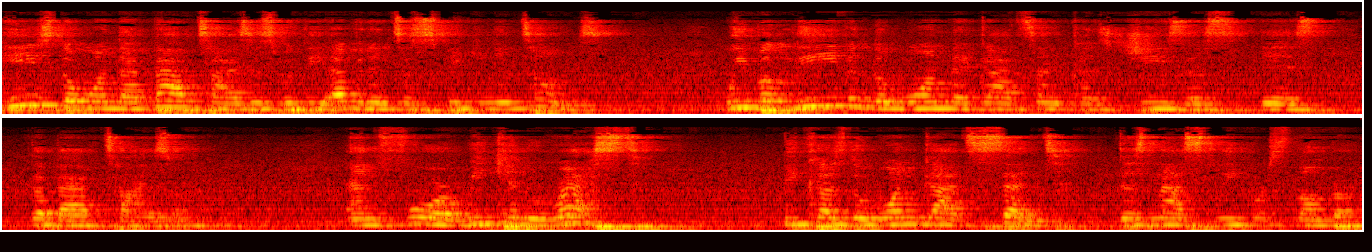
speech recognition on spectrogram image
He's the one that baptizes with the evidence of speaking in tongues. We believe in the one that God sent because Jesus is the baptizer. And four, we can rest because the one God sent does not sleep or slumber.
